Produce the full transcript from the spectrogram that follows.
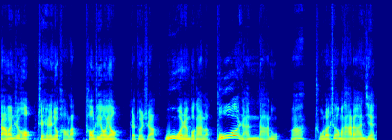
打完之后，这些人就跑了，逃之夭夭。这顿时啊，吴国人不干了，勃然大怒啊！出了这么大的案件，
